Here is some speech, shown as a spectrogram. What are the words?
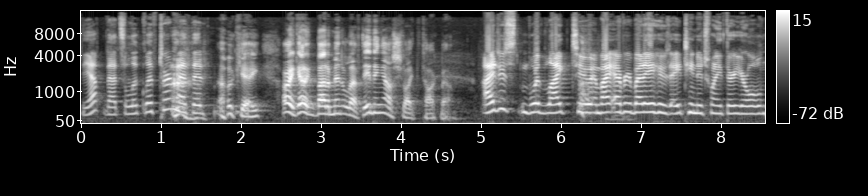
Yep, that's the look, lift, turn method. Okay. All right, got about a minute left. Anything else you'd like to talk about? I just would like to invite everybody who's 18 to 23 year old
